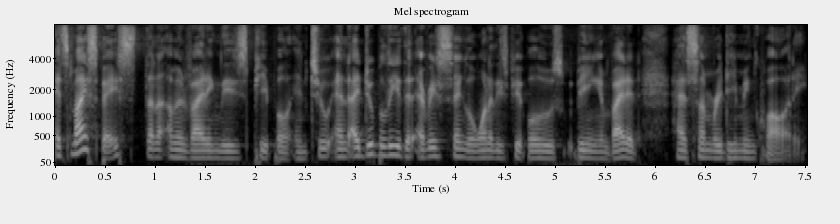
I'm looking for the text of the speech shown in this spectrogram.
it's my space that I'm inviting these people into, and I do believe that every single one of these people who's being invited has some redeeming quality.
